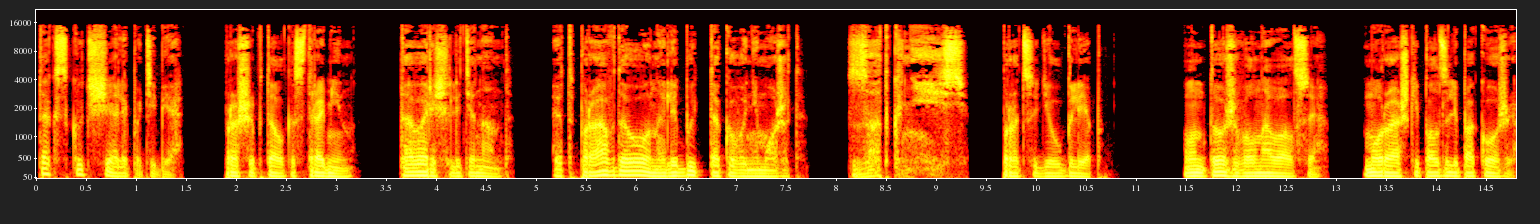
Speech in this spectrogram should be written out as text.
так скучали по тебе», прошептал Костромин. «Товарищ лейтенант, это правда он или быть такого не может?» «Заткнись», — процедил Глеб. Он тоже волновался. Мурашки ползли по коже.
